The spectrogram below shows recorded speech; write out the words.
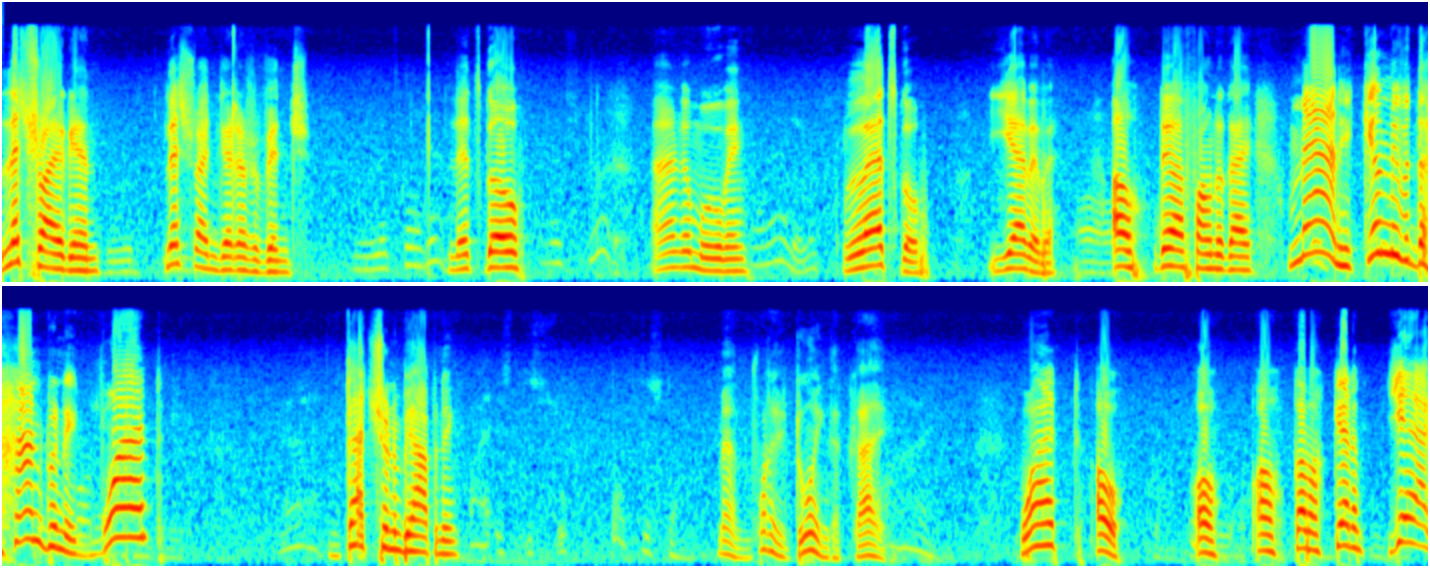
Let's try again. Let's try and get a revenge. Let's go. And we're moving. Let's go. Yeah, baby. Oh, there I found a guy. Man, he killed me with the hand grenade. What? That shouldn't be happening. Man, what are you doing, that guy? What? Oh. Oh. Oh, come on, get him. Yeah,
